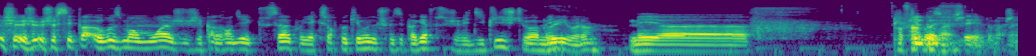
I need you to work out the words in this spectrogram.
je, je, je, sais pas heureusement moi j'ai pas grandi avec tout ça quoi il y a que sur Pokémon où je faisais pas gaffe parce que j'avais 10 piges tu vois mais oui voilà mais euh... Enfin, c'est dommage.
